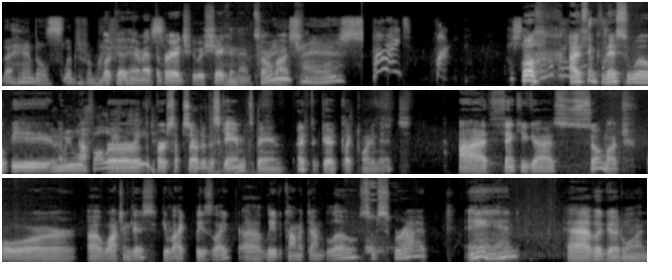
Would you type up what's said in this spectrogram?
the handle slipped from my Look at him at the bridge. He was shaking that so much. Princess. All right, fine. I shall Well, I think this will be Then we will enough follow for the first episode of this game. It's been it's a good like 20 minutes. I thank you guys so much for uh, watching this. If you like, please like, uh, leave a comment down below, subscribe, and have a good one.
